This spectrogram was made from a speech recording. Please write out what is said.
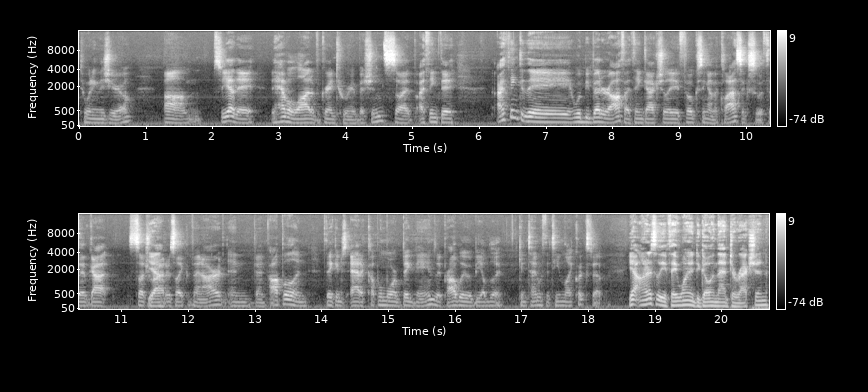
to winning the Giro. Um, so yeah, they they have a lot of Grand Tour ambitions. So I, I think they. I think they would be better off. I think actually focusing on the classics if they've got such Yeah. riders like Van Aert and Van Poppel, and they can just add a couple more big names, they probably would be able to contend with a team like Quickstep. Yeah, honestly, if they wanted to go in that direction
